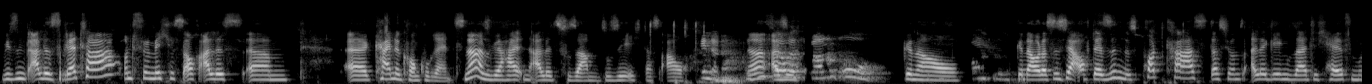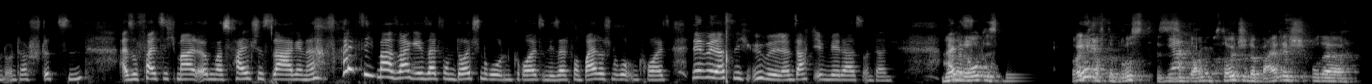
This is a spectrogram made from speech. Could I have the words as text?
wir sind alles Retter und für mich ist auch alles ähm, äh, keine Konkurrenz. Ne? Also wir halten alle zusammen, so sehe ich das auch. Genau. Ne? Also, das und O. Genau, genau. Das ist ja auch der Sinn des Podcasts, dass wir uns alle gegenseitig helfen und unterstützen. Also falls ich mal irgendwas Falsches sage, ne? falls ich mal sage, ihr seid vom Deutschen Roten Kreuz und ihr seid vom Bayerischen Roten Kreuz, nehmt mir das nicht übel, dann sagt ihr mir das und dann. Ja, mein Rot ist Deutsch auf der Brust. Es ist ja. egal, ob es Deutsch oder Bayerisch oder.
